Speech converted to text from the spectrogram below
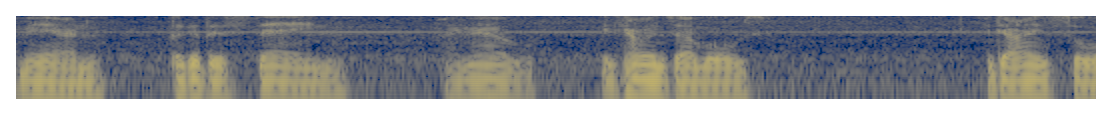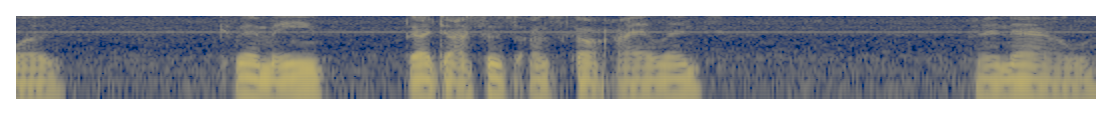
Man, look at this thing. I know. It kind of resembles a dinosaur. Could it mean that dinosaurs on Skull Island? I don't know.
